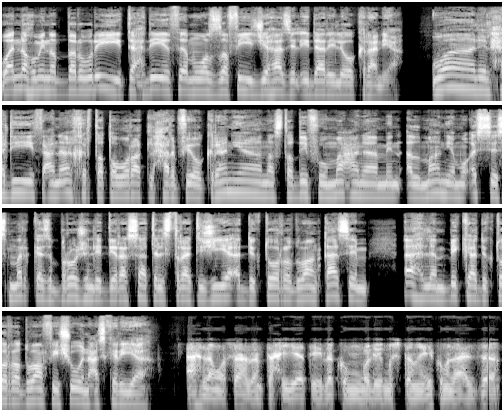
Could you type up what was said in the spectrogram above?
وأنه من الضروري تحديث موظفي الجهاز الاداري لأوكرانيا. وللحديث عن آخر تطورات الحرب في أوكرانيا نستضيف معنا من ألمانيا مؤسس مركز بروجن للدراسات الاستراتيجية الدكتور رضوان قاسم أهلا بك دكتور رضوان في شؤون عسكرية أهلا وسهلا تحياتي لكم ولمستمعيكم الأعزاء.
